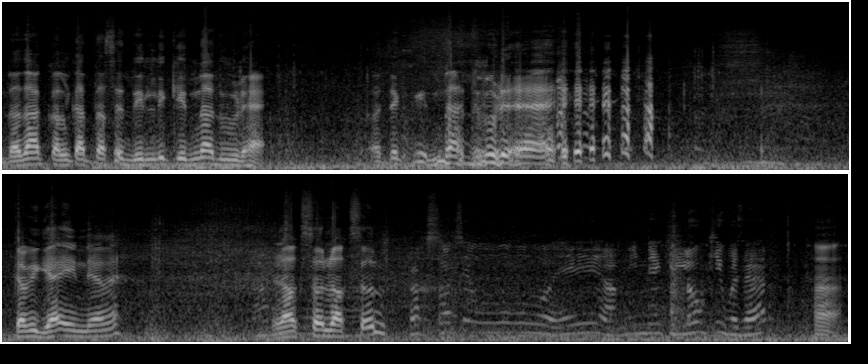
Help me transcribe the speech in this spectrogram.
दादा कलकत्ता से दिल्ली कितना दूर है? अच्छा कितना दूर है? कभी गए इंडिया में? रक्सोल रक्सोल रक्सौल से वो है हम इंडिया की लौकी बाज़ार। हाँ।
